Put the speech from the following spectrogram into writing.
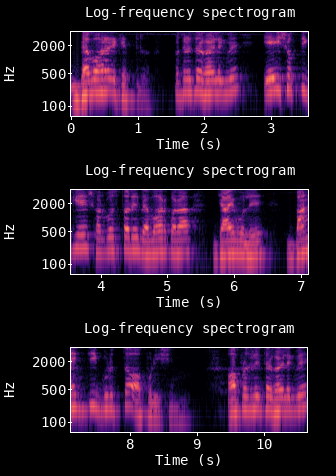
ব্যবহারের ক্ষেত্র। প্রচলিত ঘরে লিখবে, এই শক্তিকে সর্বস্তরে ব্যবহার করা যায় বলে বাণিজ্যিক গুরুত্ব অপরিসীম। অপ্রচলিত ঘরে লিখবে,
